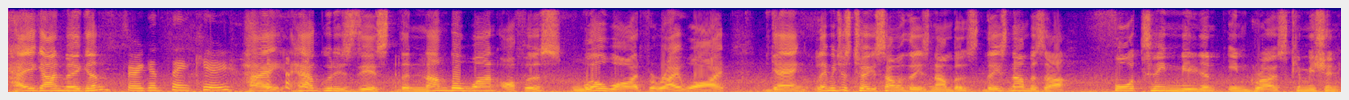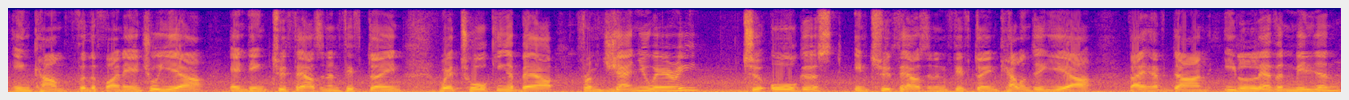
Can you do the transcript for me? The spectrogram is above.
How you going, Megan? Very good, thank you. Hey, how good is this? The number one office worldwide for Ray White. Gang, let me just tell you some of these numbers. These numbers are 14 million in gross commission income for the financial year ending 2015. We're talking about from January to August in 2015 calendar year, they have done 11 million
